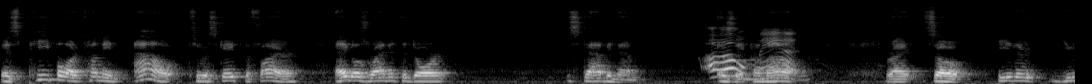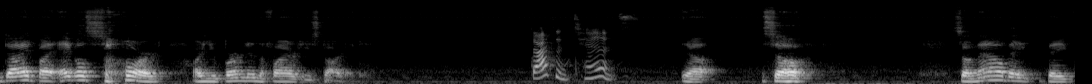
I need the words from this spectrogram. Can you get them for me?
as people are coming out to escape the fire, Egil's right at the door, stabbing them. As they Oh come man. out. Right. So either you died by Egil's sword, or you burned in the fire he started. That's intense. Yeah. So so now they they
